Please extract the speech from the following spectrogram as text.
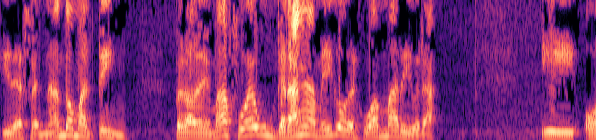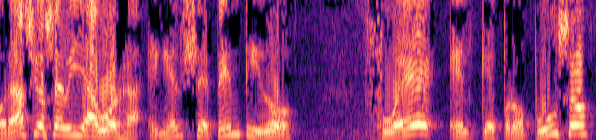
y de Fernando Martín, pero además fue un gran amigo de Juan Maribra. Y Horacio Sevilla Borja en el 72 fue el que propuso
